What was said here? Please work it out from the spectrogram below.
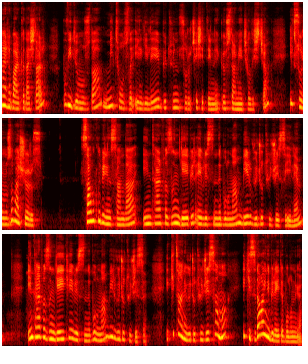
Merhaba arkadaşlar. Bu videomuzda mitozla ilgili bütün soru çeşitlerini göstermeye çalışacağım. İlk sorumuzla başlıyoruz. Sağlıklı bir insanda interfazın G1 evresinde bulunan bir vücut hücresi ile interfazın G2 evresinde bulunan bir vücut hücresi. İki tane vücut hücresi ama ikisi de aynı bireyde bulunuyor.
